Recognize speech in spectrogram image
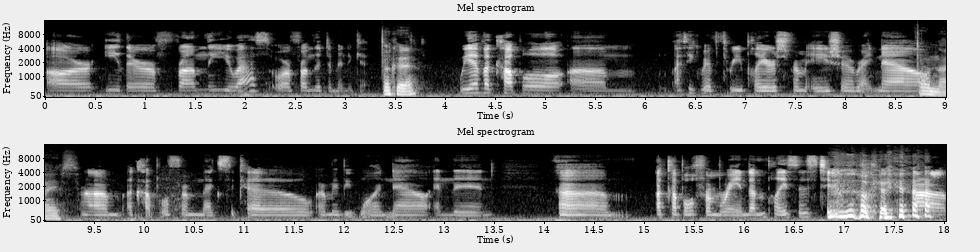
are either from the U.S. or from the Dominican. Okay. We have a couple. Um, I think we have three players from Asia right now. Oh, nice. Um, a couple from Mexico, or maybe one now, and then um, a couple from random places too. okay. um,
